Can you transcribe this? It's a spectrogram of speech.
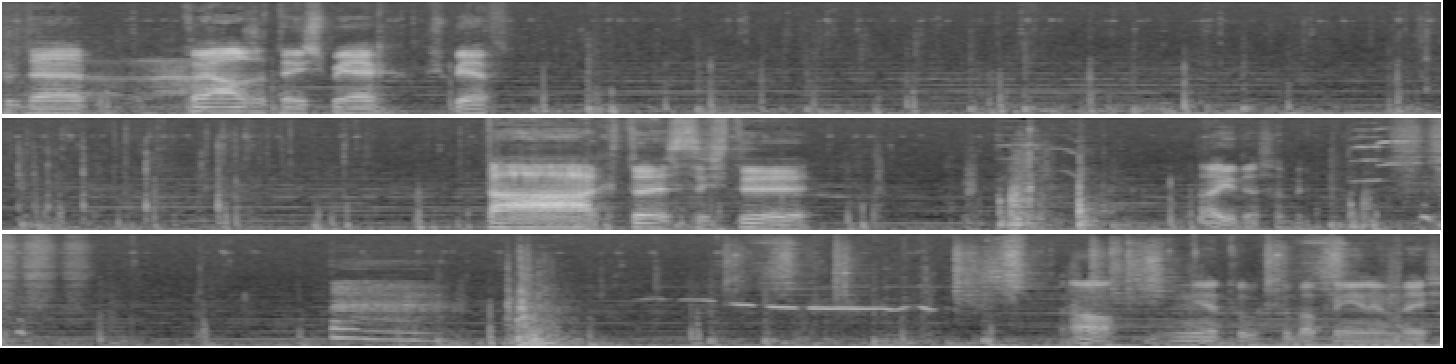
Kurde, kojarzę ten śmiech, śpiew. Tak, to jesteś ty. No idę sobie. O, nie tu chyba powinienem wejść.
